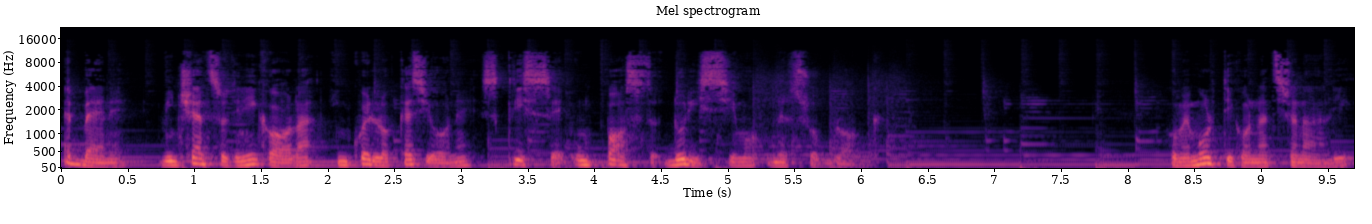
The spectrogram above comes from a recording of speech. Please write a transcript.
Ebbene, Vincenzo Di Nicola in quell'occasione scrisse un post durissimo nel suo blog. Come molti connazionali,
